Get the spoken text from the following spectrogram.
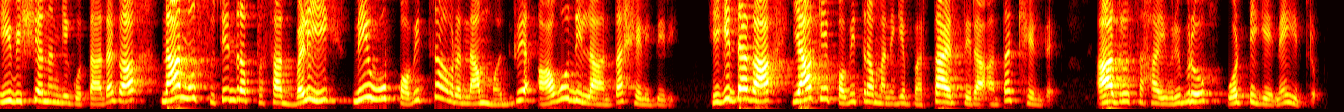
ಈ ವಿಷಯ ನನಗೆ ಗೊತ್ತಾದಾಗ ನಾನು ಸುಚೇಂದ್ರ ಪ್ರಸಾದ್ ಬಳಿ ನೀವು ಪವಿತ್ರ ಅವರನ್ನ ಮದ್ವೆ ಆಗೋದಿಲ್ಲ ಅಂತ ಹೇಳಿದ್ದೀರಿ. ಹೀಗಿದ್ದಾಗ ಯಾಕೆ ಪವಿತ್ರ ಮನೆಗೆ ಬರ್ತಾ ಇರ್ತೀರಾ ಅಂತ ಕೇಳಿದೆ. ಆದ್ರೂ ಸಹ ಇವರಿಬ್ರು ಒಟ್ಟಿಗೆನೆ ಇದ್ರು.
